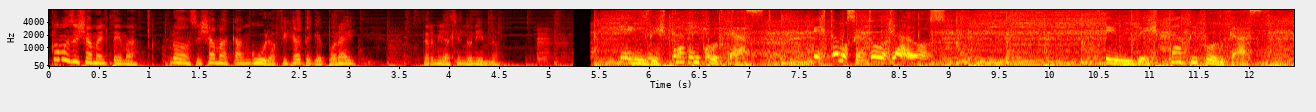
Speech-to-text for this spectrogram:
¿Cómo se llama el tema? No, se llama Canguro, fíjate que por ahí termina siendo un himno. El Destape Podcast. Estamos en todos lados. El Destape Podcast.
